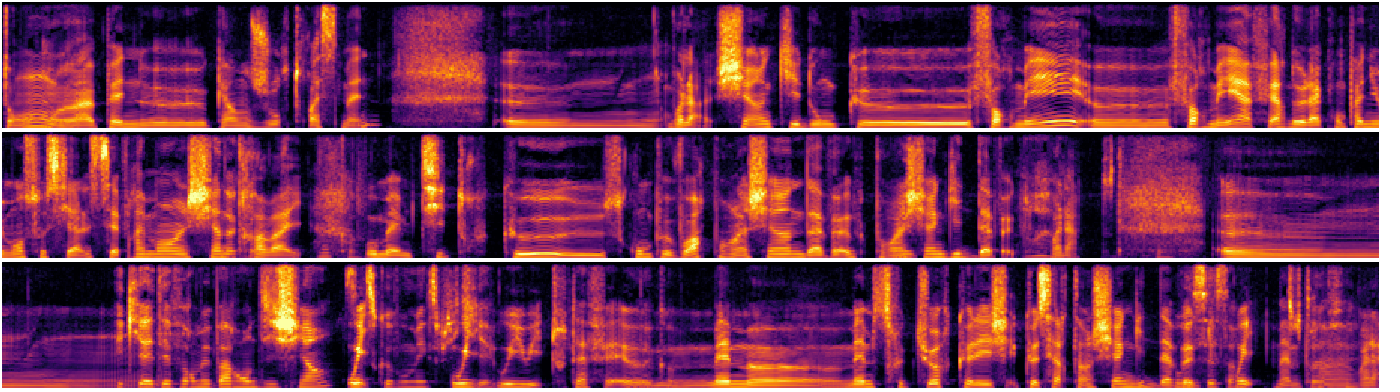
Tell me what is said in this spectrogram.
temps, à peine 15 jours, 3 semaines. Euh, voilà, chien qui est donc euh, formé, euh, formé à faire de l'accompagnement social. C'est vraiment un chien de travail, au même titre que ce qu'on peut voir pour un chien d'aveugle, pour un chien guide d'aveugle. voilà. Et qui a été formé par Andy Chien, c'est ce que vous m'expliquiez. Oui, oui, oui, tout à fait. même, même structure que, les, que certains chiens guides d'aveugle. Oui, c'est ça. Oui, même, voilà.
